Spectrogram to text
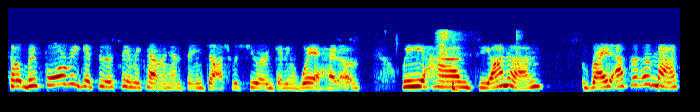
So before we get to the Sami Callihan thing, Josh, which you are getting way ahead of, we have Deanna. Right after her match,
